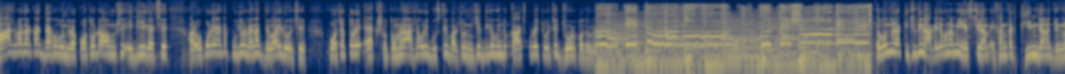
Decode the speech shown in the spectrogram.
বাঁশ বাঁধার কাজ দেখো বন্ধুরা, কতটা অংশে এগিয়ে গেছে। আর ওপরে একটা পুজোর ব্যানার দেওয়াই রয়েছে, পঁচাত্তরে একশো। তোমরা আশা করি বুঝতেই পারছ, নিচের দিকেও কিন্তু কাজ পুরো চলছে জোর কদমে। তো বন্ধুরা, কিছুদিন আগে যখন আমি এসেছিলাম এখানকার থিম জানার জন্য,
